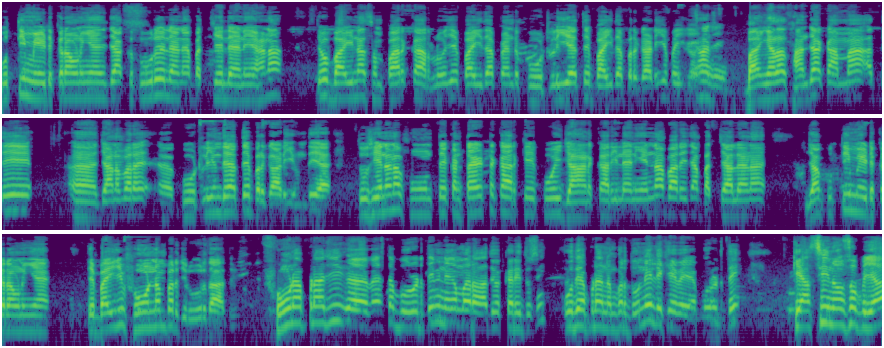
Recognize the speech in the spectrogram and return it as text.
ਕੁੱਤੀ ਮੀਟ ਕਰਾਉਣੀ ਹੈ ਜਾਂ ਕਤੂਰੇ ਲੈਣੇ ਬੱਚੇ ਲੈਣੇ ਆ ਹਨਾ ਤੇ ਉਹ ਬਾਈ ਨਾਲ ਸੰਪਰਕ ਕਰ ਲਓ ਜੇ ਬਾਈ ਦਾ ਪਿੰਡ ਕੋਟਲੀ ਹੈ ਤੇ ਬਾਈ ਦਾ ਬਰਗਾੜੀ ਹੈ ਬਾਈ। ਜੀ ਹਾਂਜੀ। ਬਾਈਆਂ ਦਾ ਸਾਂਝਾ ਕੰਮ ਆ ਅੱਧੇ ਜਾਨਵਰ ਕੋਟਲੀ ਹੁੰਦੇ ਆ ਅੱਧੇ ਬਰਗਾੜੀ ਹੁੰਦੇ ਆ। ਤੁਸੀਂ ਇਹਨਾਂ ਨਾਲ ਫੋਨ ਤੇ ਕੰਟੈਕਟ ਕਰਕੇ ਕੋਈ ਜਾਣਕਾਰੀ ਲੈਣੀ ਇਹਨਾਂ ਬਾਰੇ ਜਾਂ ਬੱਚਾ ਲੈਣਾ ਜਾਂ ਕੁੱਤੀ ਮੀਟ ਕਰਾਉਣੀ ਹੈ ਤੇ ਬਾਈ ਜੀ ਫੋਨ ਨੰਬਰ ਜ਼ਰੂਰ ਦੱਸ ਦਿਓ। ਫੋਨ ਆਪਣਾ ਜੀ ਅਹ ਵੈਸੇ ਤਾਂ ਬੋਰਡ ਤੇ ਵੀ ਨੰਬਰ ਮਾਰਾ ਦਿਓ ਕਰੇ ਤੁਸੀਂ। ਉਹਦੇ ਆਪਣਾ ਨੰਬਰ ਦੋਨੇ ਲਿਖੇ ਹੋਏ ਆ ਬੋਰਡ ਤੇ। 81950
